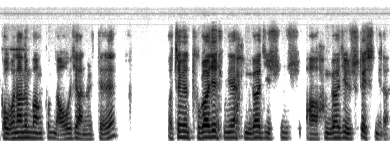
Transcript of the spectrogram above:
거 원하는 만큼 나오지 않을 때 어쩌면 두 가지 중에 한 가지 수, 아, 한 가지일 수도 있습니다.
